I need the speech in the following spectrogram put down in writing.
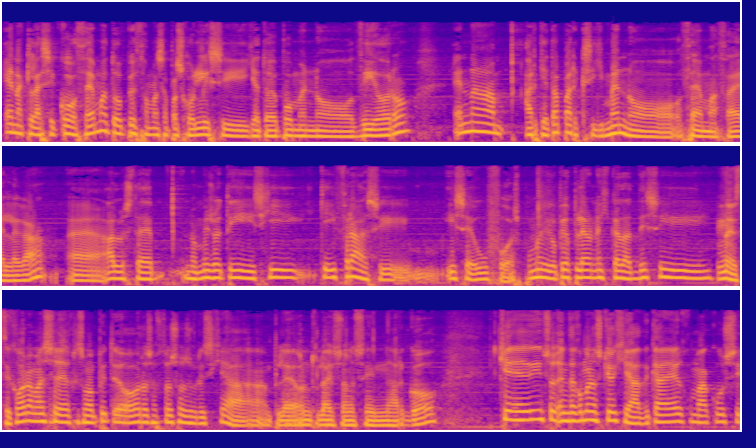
Ένα κλασικό θέμα το οποίο θα μας απασχολήσει για το επόμενο δίωρο. Ένα αρκετά παρεξηγημένο θέμα θα έλεγα. Ε, άλλωστε νομίζω ότι ισχύει και η φράση είσαι ούφο ας πούμε η οποία πλέον έχει καταντήσει Ναι, στη χώρα μας ε, χρησιμοποιείται ο όρος αυτός ως βρισιά πλέον, τουλάχιστον στην αργό. Και ίσως, ενδεχομένως και όχι άδικα, έχουμε ακούσει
